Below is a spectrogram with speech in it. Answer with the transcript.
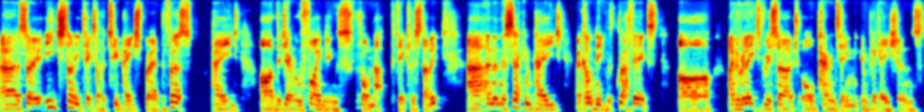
Uh, so each study takes up a two page spread. The first page are the general findings from that particular study. Uh, and then the second page, accompanied with graphics, are either related research or parenting implications.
